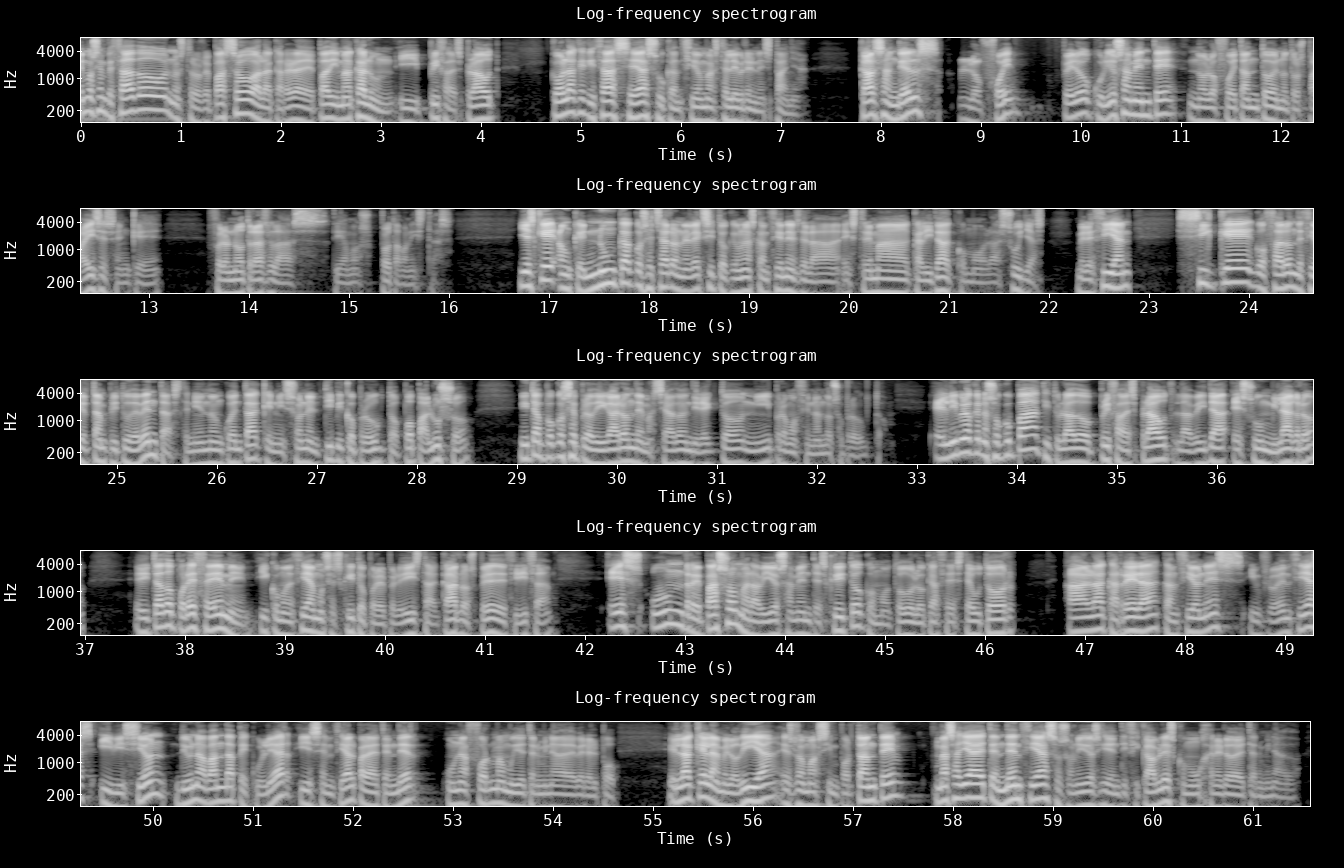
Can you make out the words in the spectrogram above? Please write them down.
Hemos empezado nuestro repaso a la carrera de Paddy McCallum y Prefab Sprout con la que quizás sea su canción más célebre en España. Cars and Girls lo fue, pero curiosamente no lo fue tanto en otros países en que fueron otras las, digamos, protagonistas. Y es que, aunque nunca cosecharon el éxito que unas canciones de la extrema calidad como las suyas merecían, sí que gozaron de cierta amplitud de ventas, teniendo en cuenta que ni son el típico producto pop al uso, ni tampoco se prodigaron demasiado en directo ni promocionando su producto. El libro que nos ocupa, titulado Prefab Sprout, La vida es un milagro, editado por FM y como decíamos escrito por el periodista Carlos Pérez de Ciriza, es un repaso maravillosamente escrito, como todo lo que hace este autor, a la carrera, canciones, influencias y visión de una banda peculiar y esencial para entender una forma muy determinada de ver el pop, en la que la melodía es lo más importante, más allá de tendencias o sonidos identificables como un género determinado.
